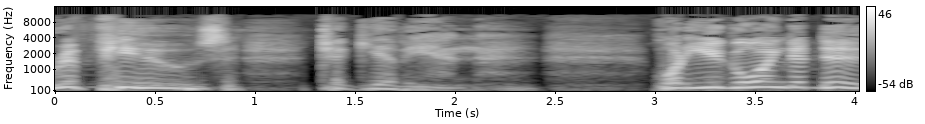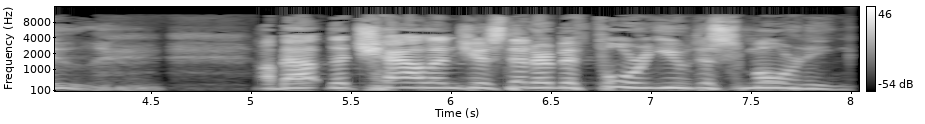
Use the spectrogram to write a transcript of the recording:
refuse to give in. What are you going to do about the challenges that are before you this morning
